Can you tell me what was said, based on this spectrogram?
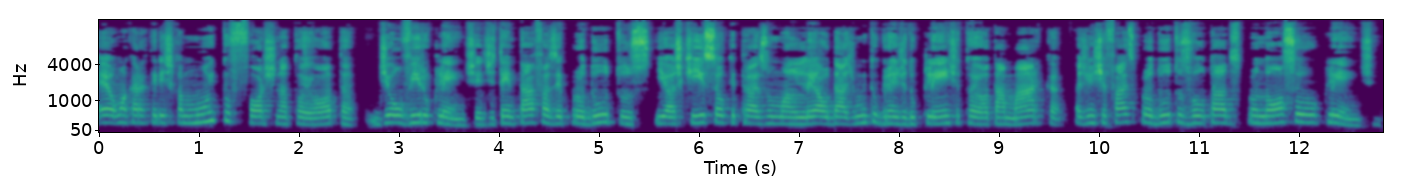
é uma característica muito forte na Toyota de ouvir o cliente, de tentar fazer produtos, e eu acho que isso é o que traz uma lealdade muito grande do cliente Toyota à marca. A gente faz produtos voltados para o nosso cliente.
